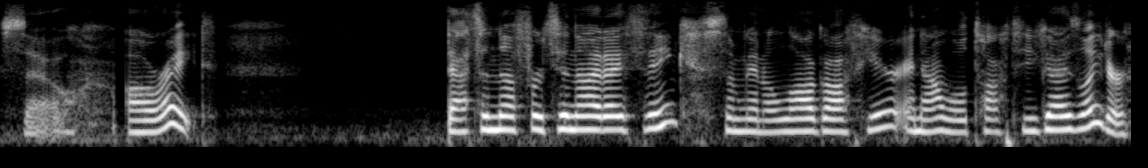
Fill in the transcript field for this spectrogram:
So, all right. That's enough for tonight, I think. So I'm going to log off here and I will talk to you guys later.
